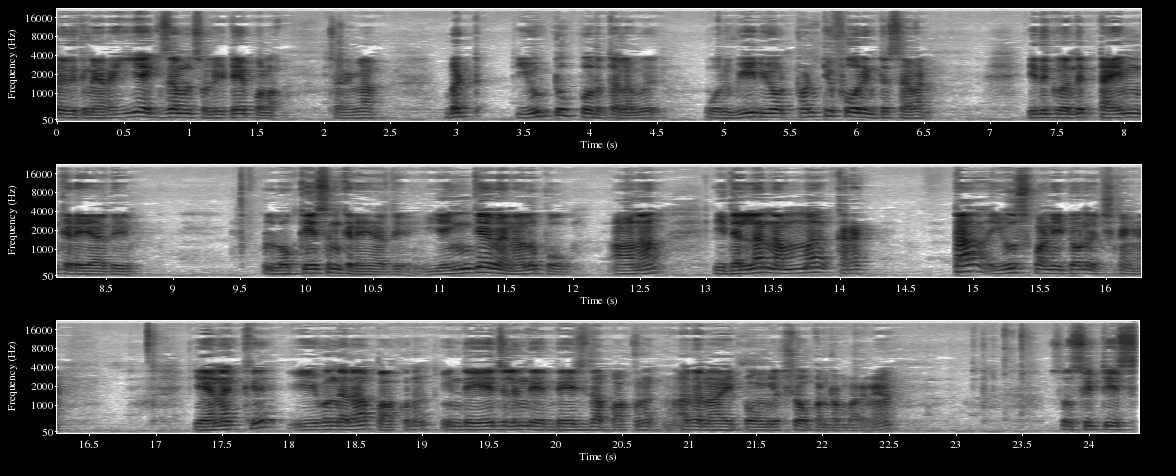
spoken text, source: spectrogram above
ஸோ இதுக்கு நிறைய எக்ஸாம்பிள் சொல்லிகிட்டே போகலாம் சரிங்களா? பட் யூடியூப் பொறுத்தளவு ஒரு video twenty four into seven இதுக்கு வந்து டைம் கிடையாது. லொக்கேஷன் கிடையாது. எங்கே வேணாலும் போகும். ஆனால் இதெல்லாம் நம்ம கரெக்டாக யூஸ் பண்ணிட்டோன்னு வச்சுக்கோங்க. எனக்கு இவங்க தான் பார்க்கணும். இந்த ஏஜ்லேருந்து இந்த ஏஜ் தான் பார்க்கணும். அதை நான் இப்போ உங்களுக்கு ஷோ பண்ணுறேன் பாருங்கள் ஸோ சிட்டிஸ்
